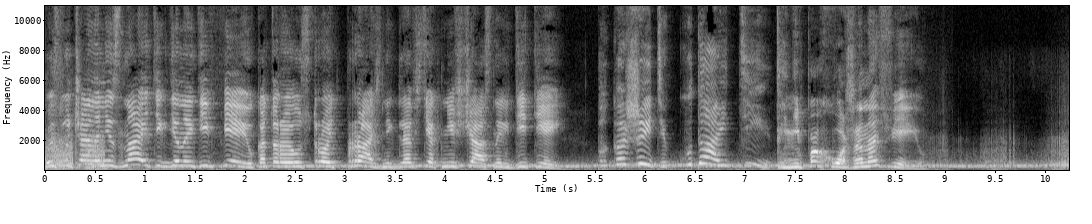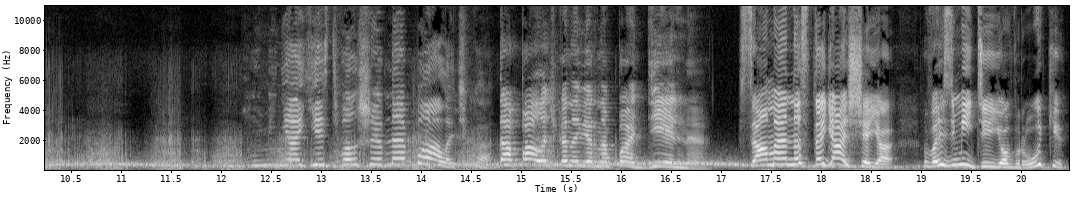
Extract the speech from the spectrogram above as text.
Вы случайно не знаете, где найти фею, которая устроит праздник для всех несчастных детей? Покажите, куда идти? Ты не похожа на фею У меня есть волшебная палочка Да палочка, наверное, поддельная Самая настоящая! Возьмите ее в руки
